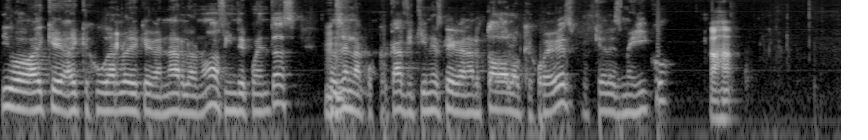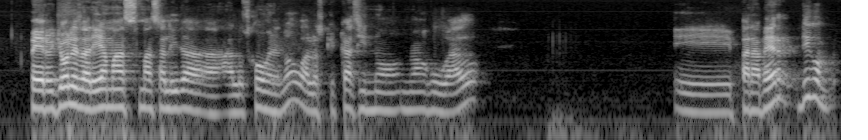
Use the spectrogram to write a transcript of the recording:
Digo, hay que, hay que jugarlo, hay que ganarlo, ¿no? A fin de cuentas, estás en la CONCACAF y tienes que ganar todo lo que juegues, porque eres México. Ajá. Pero yo les daría más, más salida a, a los jóvenes, ¿no? O a los que casi no, no han jugado. Eh, para ver, digo,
